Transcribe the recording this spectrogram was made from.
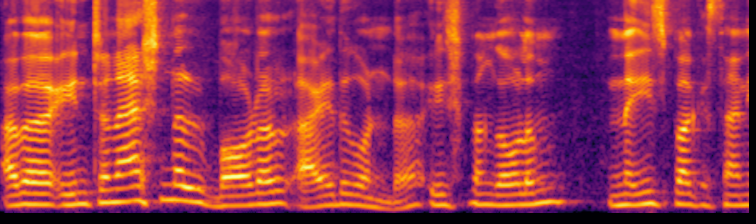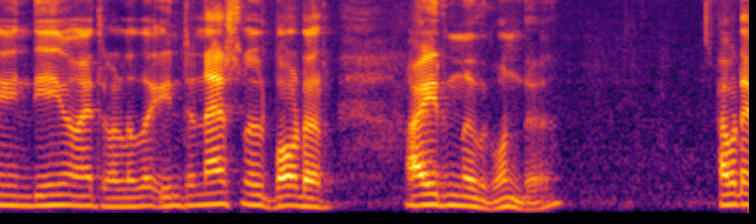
അത് ഇന്റർനാഷണൽ ബോർഡർ ആയതുകൊണ്ട് ഈസ്റ്റ് ബംഗാളും ഈസ്റ്റ് പാകിസ്ഥാനും ഇന്ത്യയുമായിട്ടുള്ളത് ഇന്റർനാഷണൽ ബോർഡർ ആയിരുന്നത് കൊണ്ട് അവിടെ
